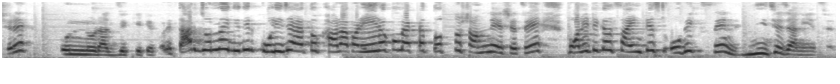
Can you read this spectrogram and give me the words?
ছেড়ে অন্য রাজ্যে কেটে পড়ে। তার জন্যই দিদির কলিজা এত খারাপ, আর এইরকম একটা তথ্য সামনে এসেছে পলিটিক্যাল সায়েন্টিস্ট অভিক সেন নিজে জানিয়েছেন।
